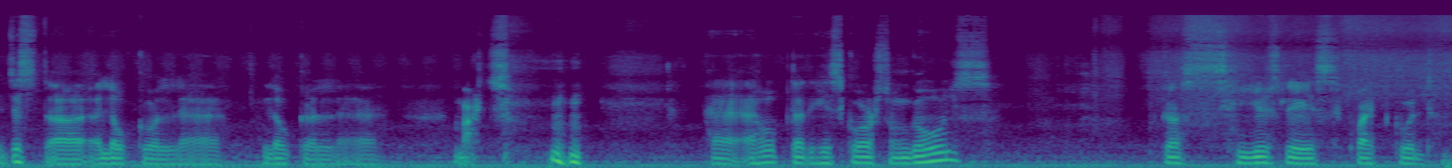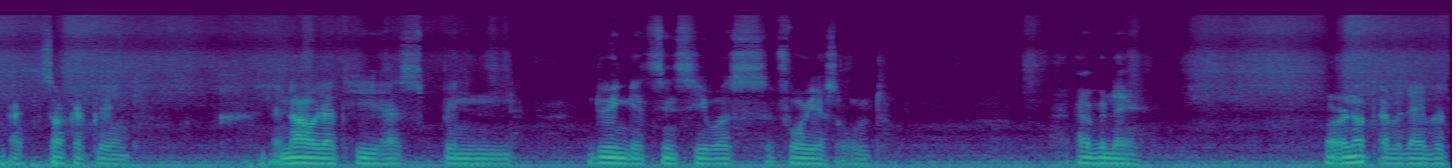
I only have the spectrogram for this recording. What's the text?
it's just a local uh, local uh, match. Uh, I hope that he scores some goals because he usually is quite good at soccer playing. And now that he has been doing it since he was four years old, every day, or not every day, but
